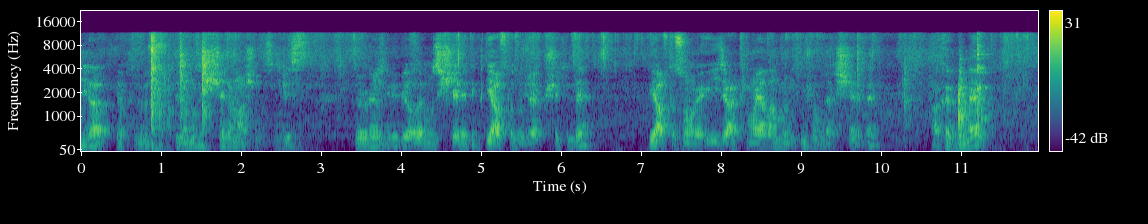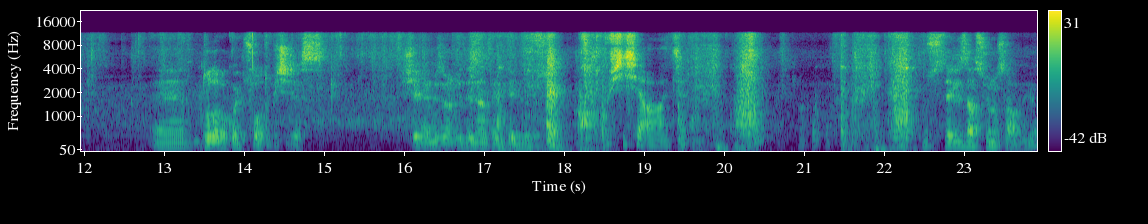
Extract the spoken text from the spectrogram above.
bira yapıyoruz. Biramızı şişeleme aşamasındayız. Gördüğünüz gibi biralarımızı şişeledik. Bir hafta duracak bir şekilde. Bir hafta sonra iyice artık mayalanma bitmiş olacak şişelede. Akabinde eee dolaba koyup soğutup içeceğiz. Şişelerimizi önce dezenfekte ediyoruz. Bu şişe ağacı. Bu sterilizasyonu sağlıyor.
